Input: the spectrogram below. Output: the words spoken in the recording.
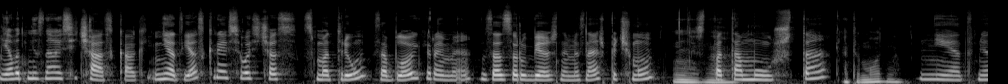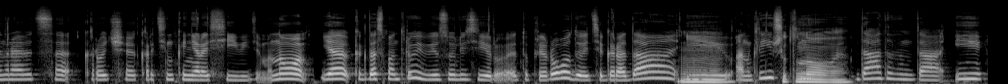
Я вот не знаю сейчас как. Нет, я, скорее всего, сейчас смотрю за блогерами, за зарубежными. Знаешь почему? Не знаю. Потому что Это модно? Нет, мне нравится, короче, картинка не России, видимо. Но я, когда смотрю и визуализирую эту природу, эти города и М, английский. Что-то новое. Да, да, да, да. И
